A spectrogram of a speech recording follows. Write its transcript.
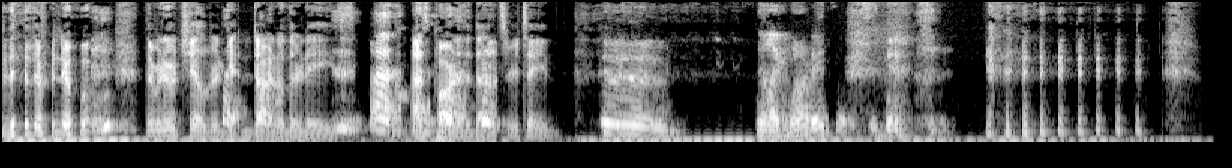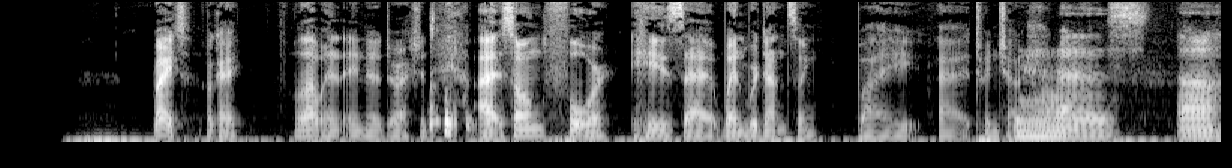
there were no there were no children getting down on their knees as part of the dance routine. They're like, what is this? right. Okay. Well, that went in a direction. Uh, song four is uh, "When We're Dancing" by uh, Twin Shadow. Yes. Uh,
